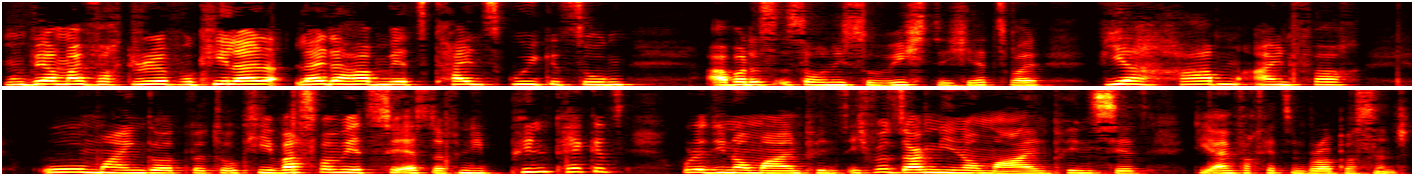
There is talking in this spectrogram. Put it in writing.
Und wir haben einfach Griff. Okay, leider, leider haben wir jetzt keinen Squeak gezogen. Aber das ist auch nicht so wichtig jetzt, weil wir haben einfach Oh mein Gott, Leute. Okay, was wollen wir jetzt zuerst öffnen? Die Pin-Packets oder die normalen Pins? Ich würde sagen, die normalen Pins jetzt, die einfach jetzt im Brawl Pass sind.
